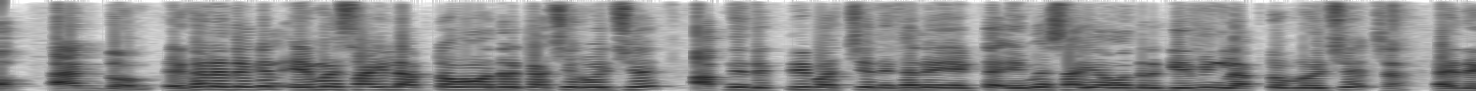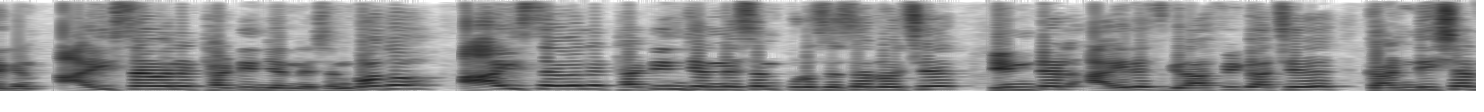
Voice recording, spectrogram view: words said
অফ একদম। এখানে দেখেন এমএসআই ল্যাপটপ আমাদের কাছে রয়েছে। আপনি দেখতেই পাচ্ছেন এখানে একটা এমএসআই আমাদের গেমিং ল্যাপটপ রয়েছে। আচ্ছা। এই দেখেন আই সেভেন এর থার্টিন জেনারেশন কত? আই সেভেন এর থার্টিন জেনারেশন প্রসেসর রয়েছে। ইন্টেল আইরেস গ্রাফিক আছে। কন্ডিশন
